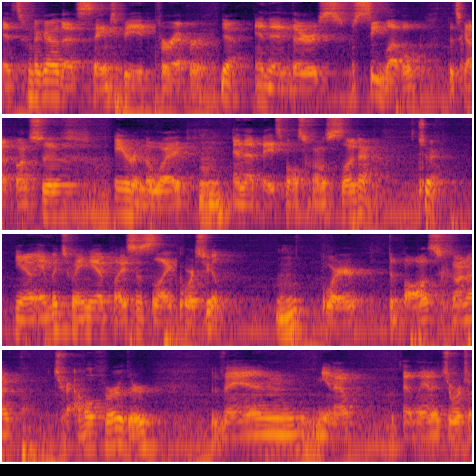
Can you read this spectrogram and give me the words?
it's going to go that same speed forever. Yeah. And then there's sea level that's got a bunch of air in the way, mm-hmm. and that baseball's going to slow down. Sure. You know, in between, you have places like Coors Field, mm-hmm. where the ball's going to travel further than you know Atlanta, Georgia.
